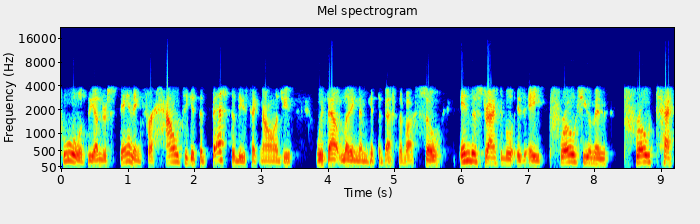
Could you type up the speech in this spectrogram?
tools, the understanding for how to get the best of these technologies without letting them get the best of us. So Indistractable is a pro-human, pro-tech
